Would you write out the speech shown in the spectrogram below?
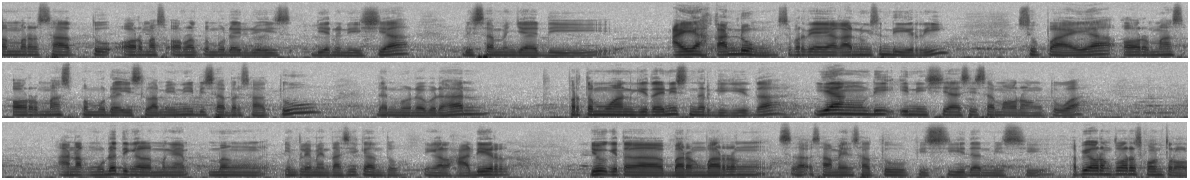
pemersatu ormas-ormas pemuda di, Indonesia bisa menjadi ayah kandung seperti ayah kandung sendiri supaya ormas-ormas pemuda Islam ini bisa bersatu dan mudah-mudahan pertemuan kita ini sinergi kita yang diinisiasi sama orang tua anak muda tinggal mengimplementasikan tuh tinggal hadir yuk kita bareng-bareng samain satu visi dan misi. Tapi orang tua harus kontrol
